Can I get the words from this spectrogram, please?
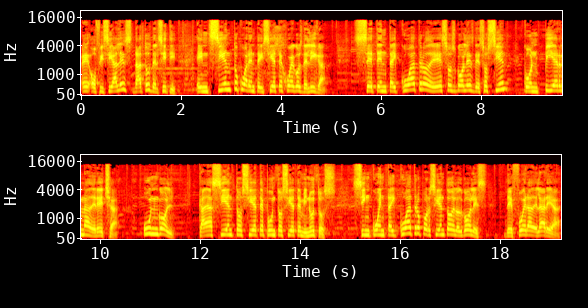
eh, oficiales datos del City. En 147 juegos de liga, 74 de esos goles, de esos 100, con pierna derecha. Un gol cada 107.7 minutos. 54% de los goles de fuera del área.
